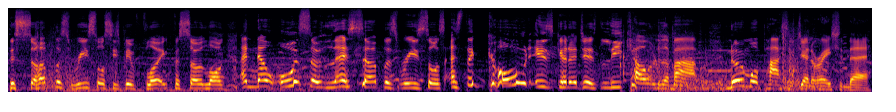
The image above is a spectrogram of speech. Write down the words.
the surplus resource he's been floating for so long, and now also less surplus resource as the gold is going to just leak out onto the map. No more passive generation there.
